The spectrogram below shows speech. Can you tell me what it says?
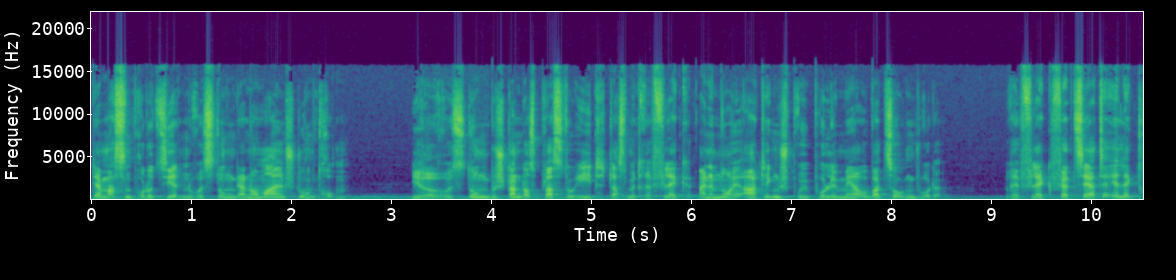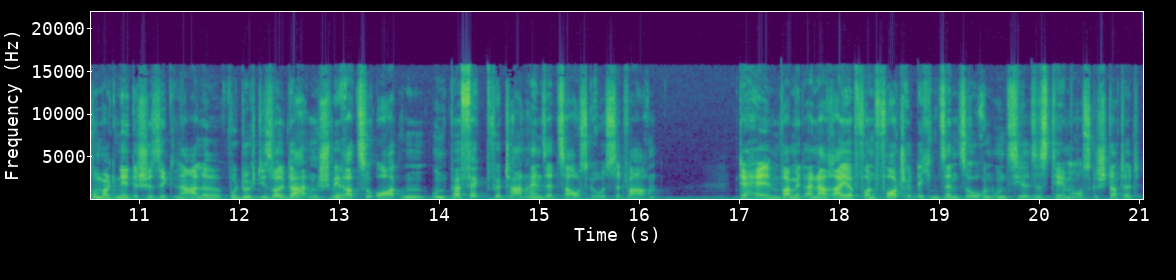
der massenproduzierten Rüstungen der normalen Sturmtruppen. Ihre Rüstung bestand aus Plastoid, das mit Reflek, einem neuartigen Sprühpolymer, überzogen wurde. Reflek verzerrte elektromagnetische Signale, wodurch die Soldaten schwerer zu orten und perfekt für Tarneinsätze ausgerüstet waren. Der Helm war mit einer Reihe von fortschrittlichen Sensoren und Zielsystemen ausgestattet,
